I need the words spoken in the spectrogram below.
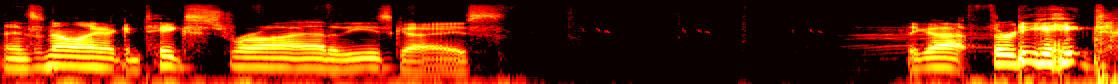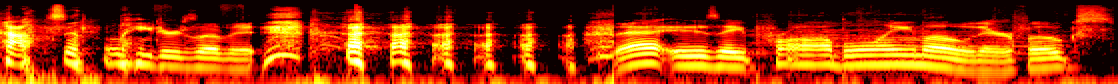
And it's not like I can take straw out of these guys. They got 38,000 liters of it. that is a problemo there, folks.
